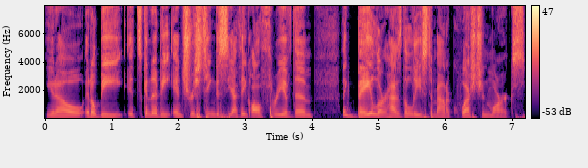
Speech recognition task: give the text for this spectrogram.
you know, it'll be it's going to be interesting to see. I think all three of them. I think Baylor has the least amount of question marks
